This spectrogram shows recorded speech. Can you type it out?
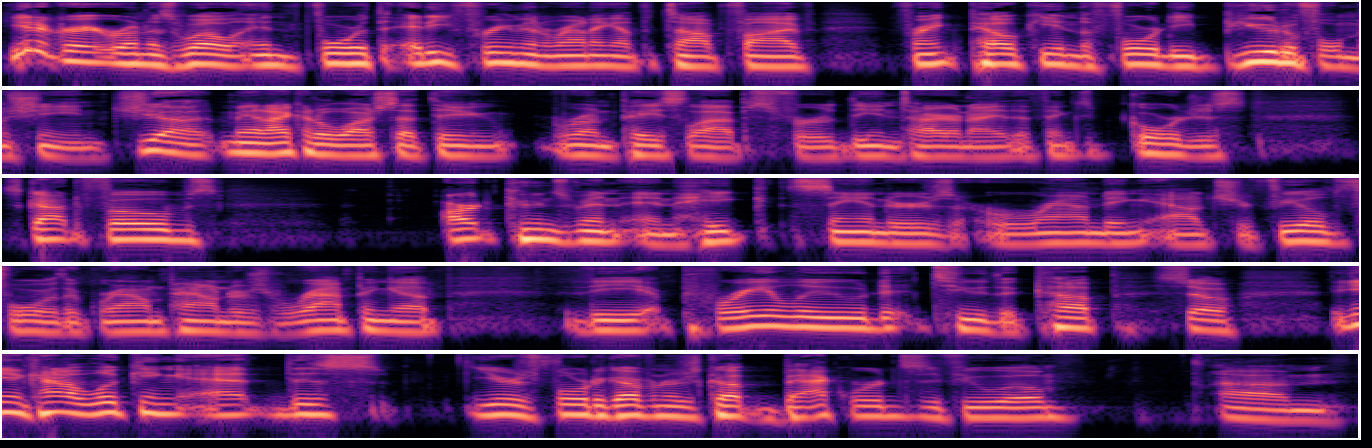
he had a great run as well in fourth. Eddie freeman rounding out the top five Frank Pelkey in the 40, beautiful machine. Just man, I could have watched that thing run pace laps for the entire night. That thing's gorgeous. Scott Phobes, Art Kunzman, and Hake Sanders rounding out your field for the ground pounders, wrapping up the prelude to the Cup. So again, kind of looking at this year's Florida Governors Cup backwards, if you will. Um,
